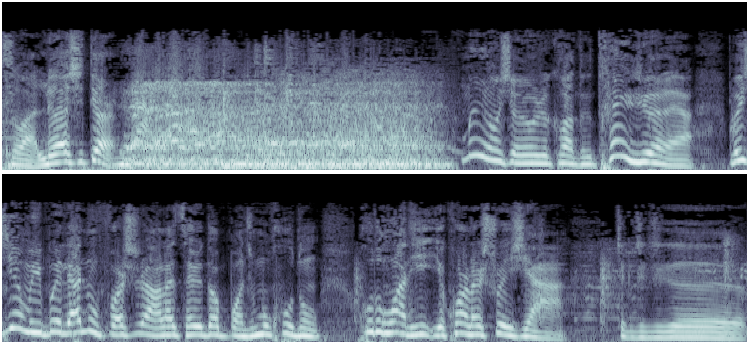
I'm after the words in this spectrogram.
是吧？凉席点儿。没有想要热炕头，太热了呀！微信、微博两种方式啊，来参与到帮节目互动，互动话题一块儿来说一下。这个这个这个，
